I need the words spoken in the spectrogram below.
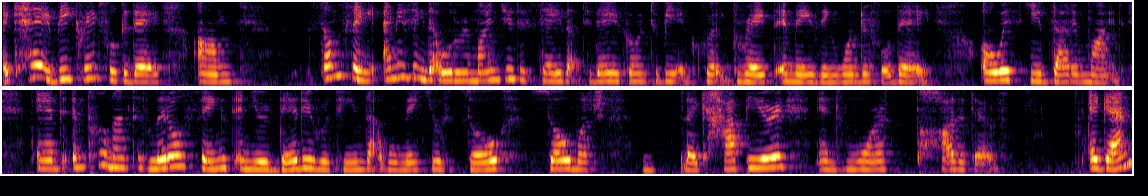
like hey be grateful today. Um something anything that will remind you to say that today is going to be a great, great amazing wonderful day. Always keep that in mind. And implement little things in your daily routine that will make you so so much like happier and more positive Again,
